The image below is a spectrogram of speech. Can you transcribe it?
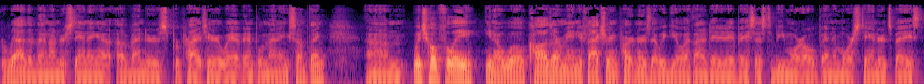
rather than understanding a, a vendor's proprietary way of implementing something um, which hopefully you know will cause our manufacturing partners that we deal with on a day to day basis to be more open and more standards based.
